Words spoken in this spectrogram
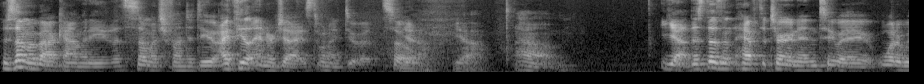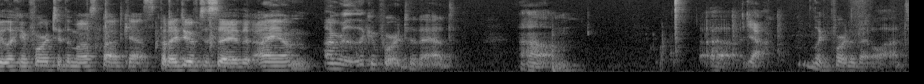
there's something about comedy that's so much fun to do. I feel energized when I do it. So Yeah, yeah. um, yeah, this doesn't have to turn into a "What are we looking forward to the most?" podcast, but I do have to say that I am. I'm really looking forward to that. Um, uh, yeah, looking forward to that a lot.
